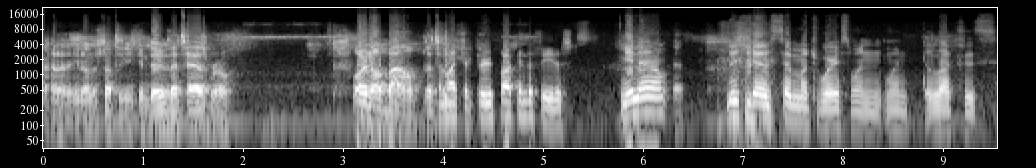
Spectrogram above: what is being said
I don't know, you know, there's nothing you can do. That's Hasbro. Or not buy them. That's I'm like a true fucking defeatist. You know, Yeah. this show's so much worse when when deluxe is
